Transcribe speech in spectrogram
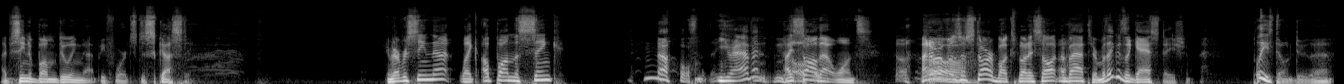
I've seen a bum doing that before. It's disgusting. Have you ever seen that? Like up on the sink? No. You haven't? I saw that once. I don't know if it was a oh. Starbucks, but I saw it in a bathroom. I think it was a gas station. Please don't do that.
